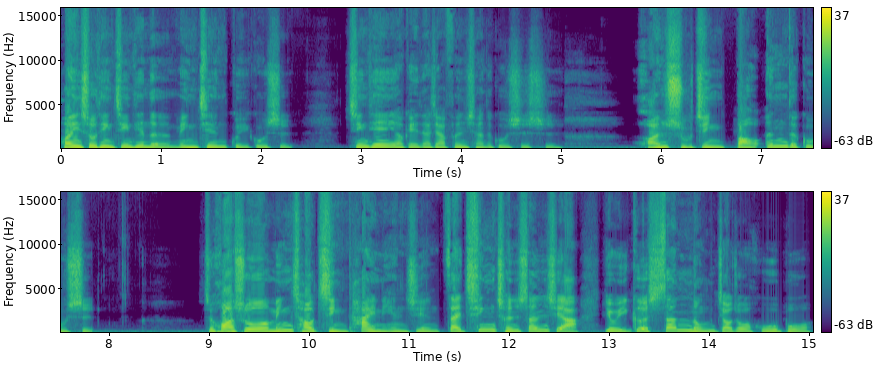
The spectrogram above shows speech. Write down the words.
欢迎收听今天的民间鬼故事。今天要给大家分享的故事是还鼠精报恩的故事。这话说，明朝景泰年间，在青城山下有一个山农，叫做胡伯。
